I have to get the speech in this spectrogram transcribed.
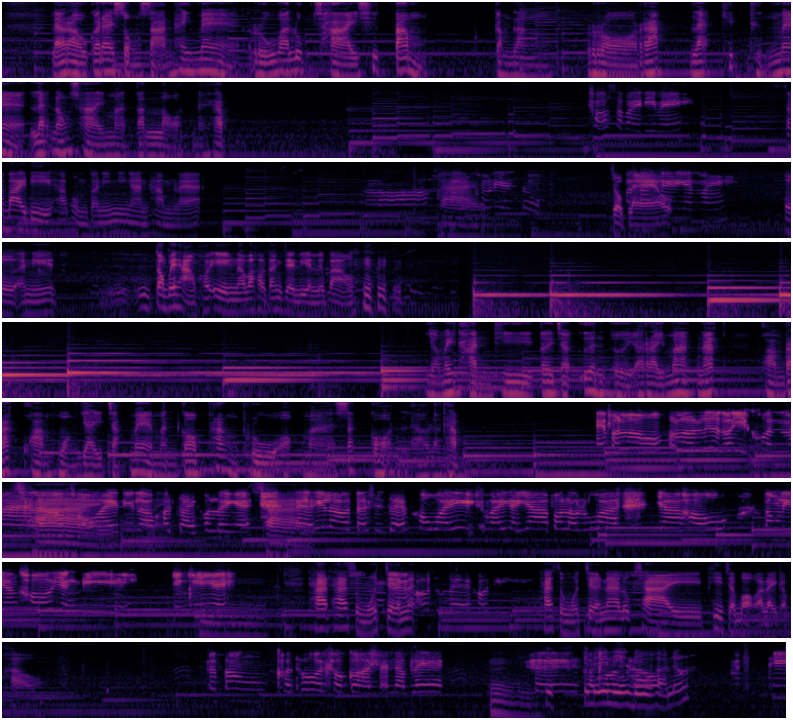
แล้วเราก็ได้ส่งสารให้แม่ รู้ว่าลูกชายชื่อตั้มกำลังรอรักและคิดถึงแม่และน้องชายมาตลอดนะครับเขาสบายดีไหม สบายดีครับ ผมตอนนี้มีงานทำแล้ว รอใช่ เขาเรียนจบจบแล้วเขาตั้งใจเรียนไหม เออ อันนี้ ต้องไปถามเขาเองนะว่าเขาตั้งใจเรียนหรือเปล่ายังไม่ทันที่เต้ยจะเอื้อนเอ่ยอะไรมากนัก ความรักความห่วงใยจากแม่มันก็พรั่งพรูออกมาสักก่อนแล้วละครับ เพราะเราเพราะเราเลือกเอาอีกคนมาใช่แล้วเอาเขาไว้นี่เราเข้าใจเขาเลยไง ใช่ แต่ที่เราตัดสินใจเอาเขาไว้ไว้กับย่าเพราะเรารู้ว่าย่าเขาต้องเลี้ยงเขาอย่างดี อย่างนี้ไงอืมถ้าถ้าสมมุติเจอหน้าเขาดูแลเขาดี ถ้าสมมุติเจอหน้าลูกชาย พี่จะบอกอะไรกับเขา ก็ต้องขอโทษเขาก่อนอันดับแรกอืม เออที่ไม่ได้เลี้ยงดูเขาเนาะ ที่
